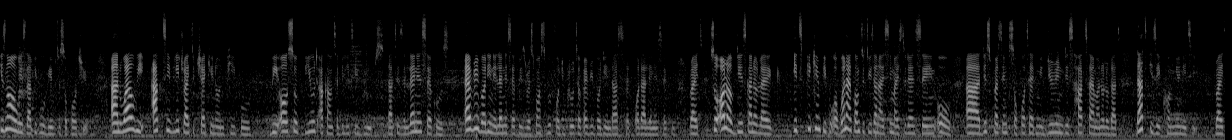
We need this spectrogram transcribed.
It's not always that people will be able to support you, and while we actively try to check in on people, we also build accountability groups. That is the learning circles. Everybody in a learning circle is responsible for the growth of everybody in that other learning circle, right? So all of this kind of like it's picking people up. When I come to Twitter and I see my students saying, "Oh, uh, this person supported me during this hard time and all of that," that is a community right?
